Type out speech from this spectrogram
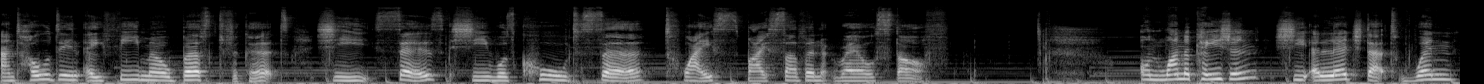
and holding a female birth certificate, she says she was called Sir twice by Southern Rail staff. On one occasion, she alleged that when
